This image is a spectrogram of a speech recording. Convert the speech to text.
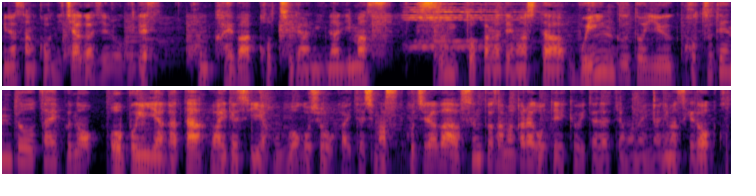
皆さんこんにちはガジログです。今回はこちらになります。スントから出ましたウィングという骨伝導タイプのオープンイヤー型ワイヤレスイヤホンをご紹介いたします。こちらはスント様からご提供いただいたものになりますけど、骨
